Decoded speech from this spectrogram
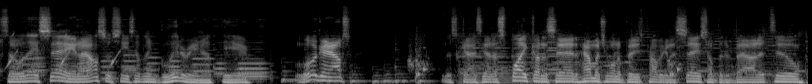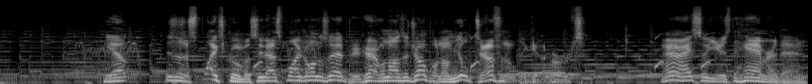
So they say, and I also see something glittering up there. Look out! This guy's got a spike on his head. How much you want to bet he's probably going to say something about it, too? Yep, this is a spike Goomba. See that spike on his head? Be careful not to jump on him. You'll definitely get hurt. Alright, so use the hammer then.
